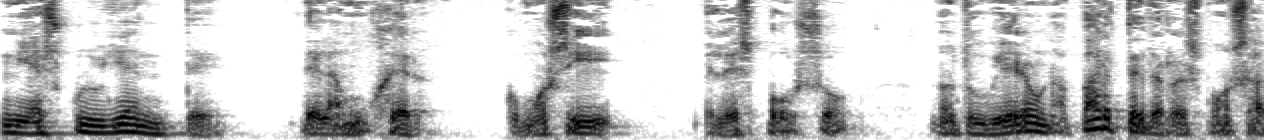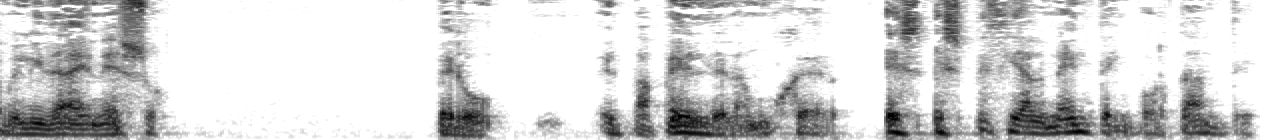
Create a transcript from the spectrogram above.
ni excluyente de la mujer, como si el esposo no tuviera una parte de responsabilidad en eso. Pero el papel de la mujer es especialmente importante.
